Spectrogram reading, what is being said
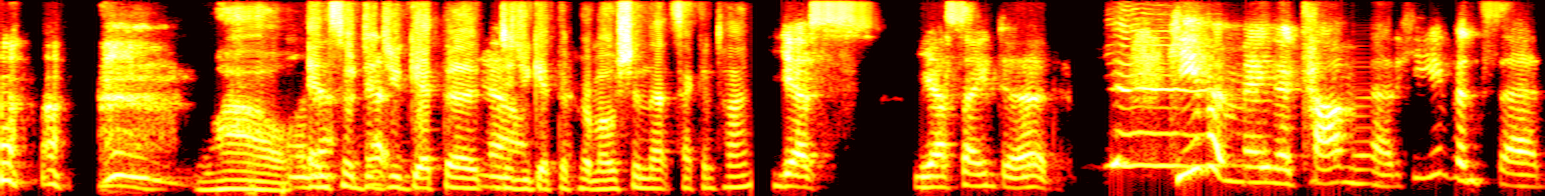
wow Well, and so did that- you get the yeah. did you get the promotion that second time yes, yes, I did. He even made a comment. He even said,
